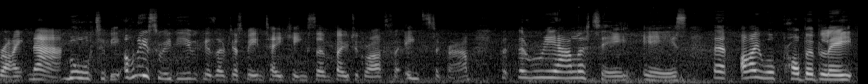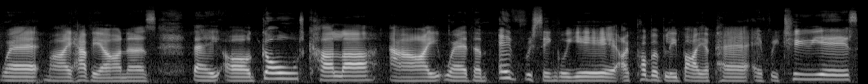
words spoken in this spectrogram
right now, more to be honest with you because I've just been taking some photographs for Instagram, but the reality is that I will probably wear my Havaianas. They are gold colour, I wear them every single year, I probably buy a pair every two years.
